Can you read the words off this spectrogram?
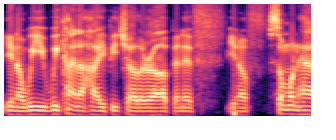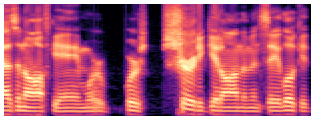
you know, we we kind of hype each other up. And if you know if someone has an off game, we're we're sure to get on them and say, look, it,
